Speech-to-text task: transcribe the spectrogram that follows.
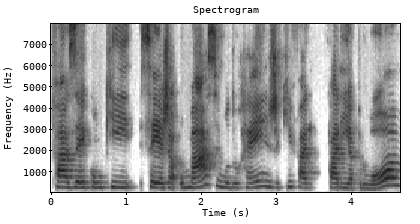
fazer com que seja o máximo do range que faria para o homem,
